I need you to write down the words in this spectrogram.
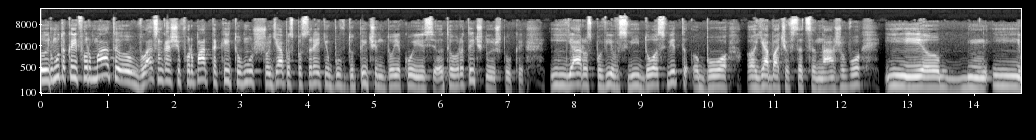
е, чому такий формат? Е, Власне кажучи, формат такий, тому що я безпосередньо був дотичен до якоїсь е, теоретичної штуки, і я розповів свій досвід, бо е, я бачив все це наживо, і, і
